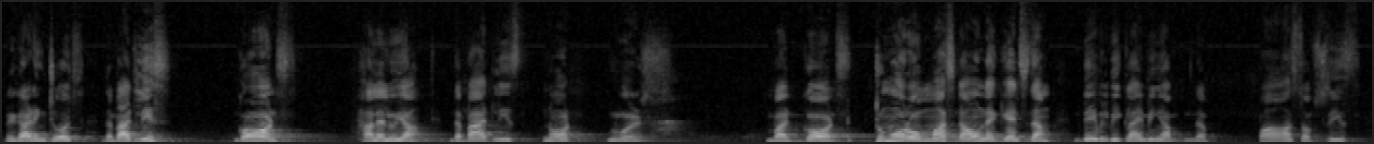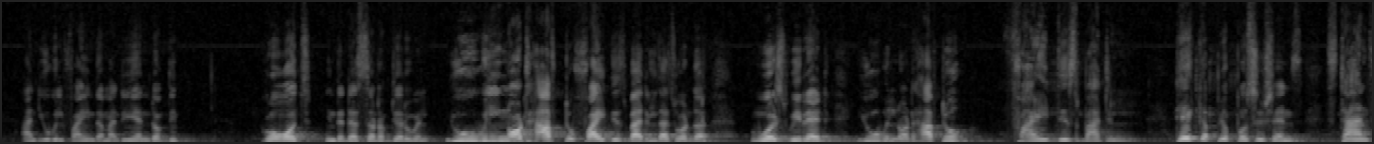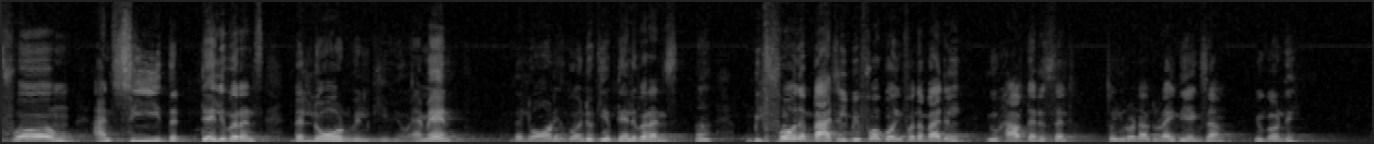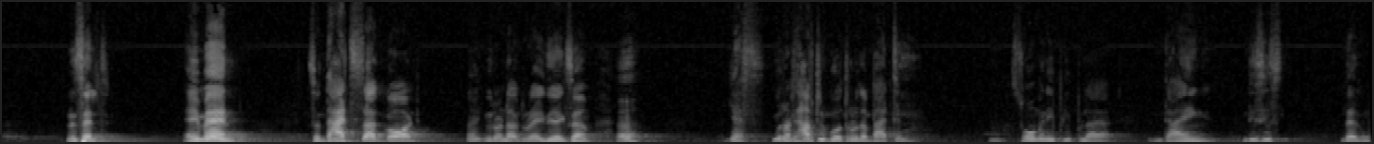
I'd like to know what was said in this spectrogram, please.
Regarding church, the battle is God's. Hallelujah. The battle is not yours, but God's. Tomorrow, march down against them. They will be climbing up the pass of Ziz, and you will find them at the end of the gorge in the desert of Jeruel. You will not have to fight this battle. That's what the verse we read. You will not have to fight this battle. Take up your positions, stand firm, and see the deliverance the Lord will give you. Amen. The Lord is going to give deliverance. huh? Before the battle, before going for the battle, you have the result. So you don't have to write the exam. You got the result. Amen. So that's our God. huh? You don't have to write the exam. huh? Yes, you don't have to go through the battle. So many people are dying. This is the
